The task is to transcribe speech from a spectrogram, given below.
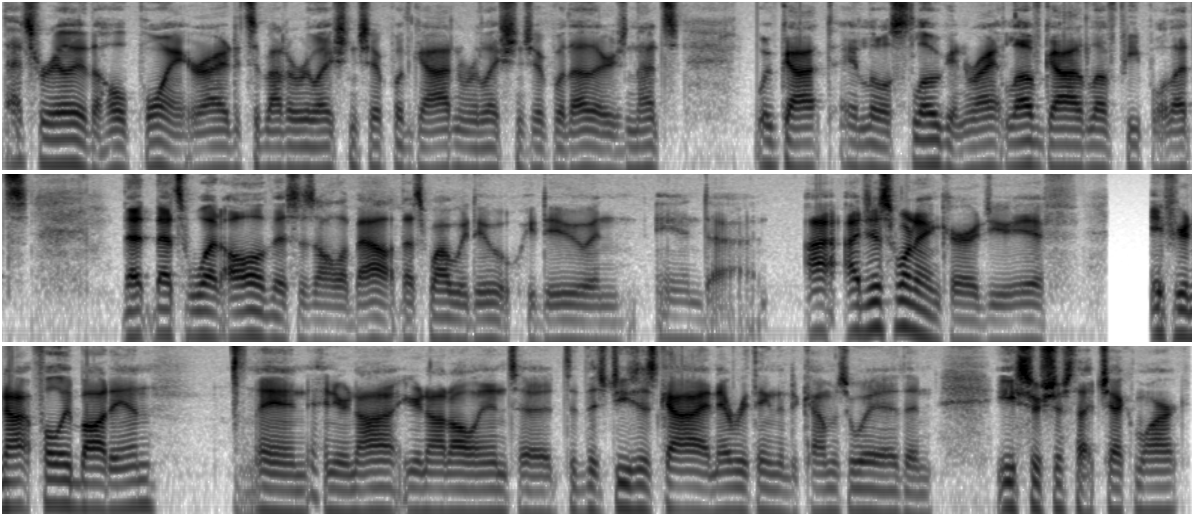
that's really the whole point, right? It's about a relationship with God and relationship with others. And that's we've got a little slogan, right? Love God, love people. That's that that's what all of this is all about. That's why we do what we do. And and uh, I, I just want to encourage you if if you're not fully bought in and and you're not you're not all into to this Jesus guy and everything that it comes with and Easter's just that check mark,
